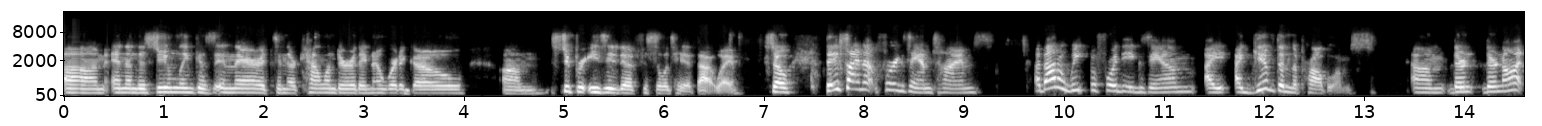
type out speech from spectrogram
Um, and then the Zoom link is in there, it's in their calendar, they know where to go. Um, super easy to facilitate it that way. So they sign up for exam times. About a week before the exam, I, I give them the problems. Um, they're they're not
